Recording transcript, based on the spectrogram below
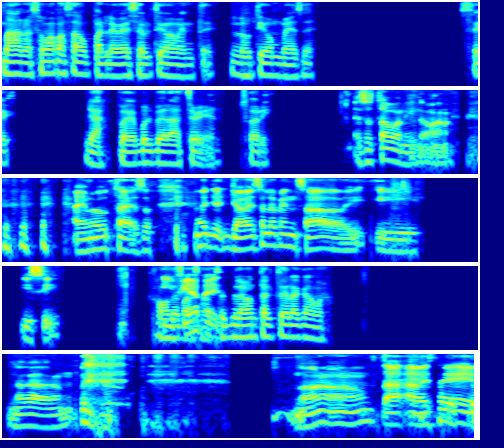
Mano, eso me ha pasado un par de veces últimamente, en los últimos meses. Sí. Ya, puedes volver a After End. Sorry. Eso está bonito, mano. A mí me gusta eso. No, yo, yo a veces lo he pensado y, y, y sí. ¿Cómo Y te pasa antes de levantarte de la cama? No, cabrón. No, no, no. A, a veces.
